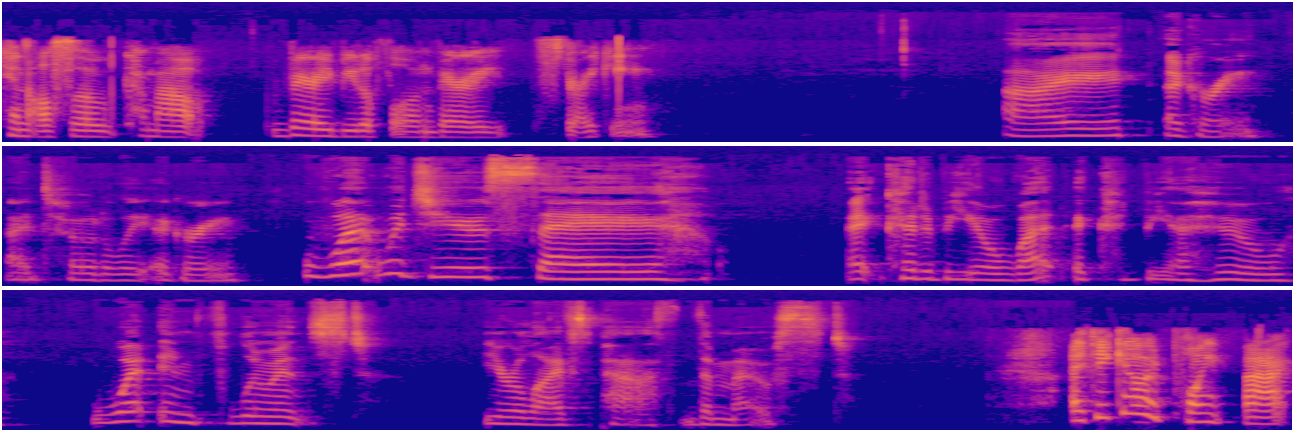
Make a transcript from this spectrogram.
can also come out very beautiful and very striking. I agree. I totally agree. What would you say? It could be a what, it could be a who. What influenced your life's path the most? I think I would point back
